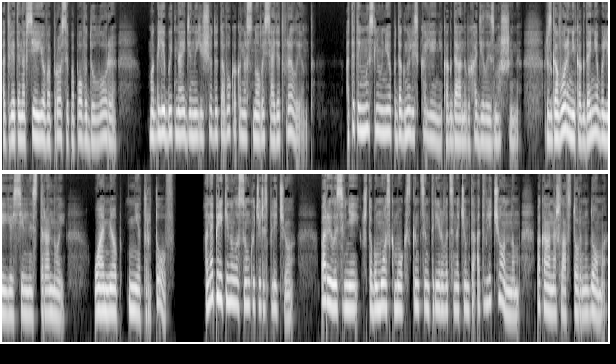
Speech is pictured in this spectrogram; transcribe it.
Ответы на все ее вопросы по поводу Лоры могли быть найдены еще до того, как она снова сядет в Реллиант. От этой мысли у нее подогнулись колени, когда она выходила из машины. Разговоры никогда не были ее сильной стороной — у амеб нет ртов. Она перекинула сумку через плечо, порылась в ней, чтобы мозг мог сконцентрироваться на чем-то отвлеченном, пока она шла в сторону дома.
